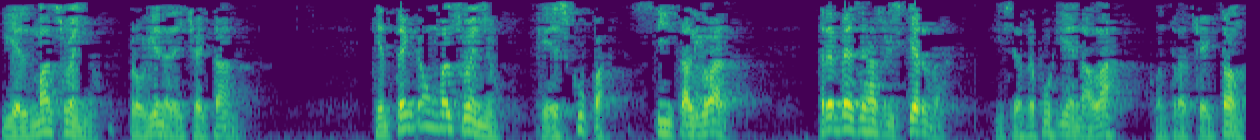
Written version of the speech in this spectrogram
y el mal sueño proviene de Chaitán. Quien tenga un mal sueño, que escupa sin salivar tres veces a su izquierda y se refugie en Alá contra Chaitán,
